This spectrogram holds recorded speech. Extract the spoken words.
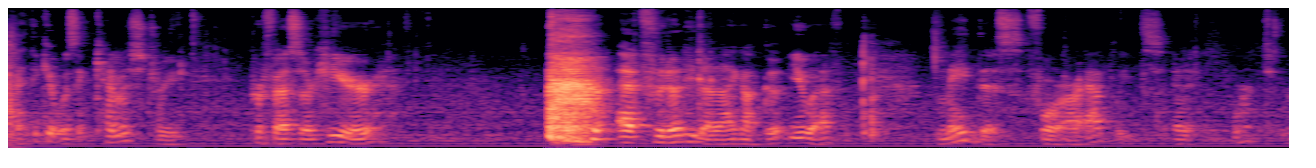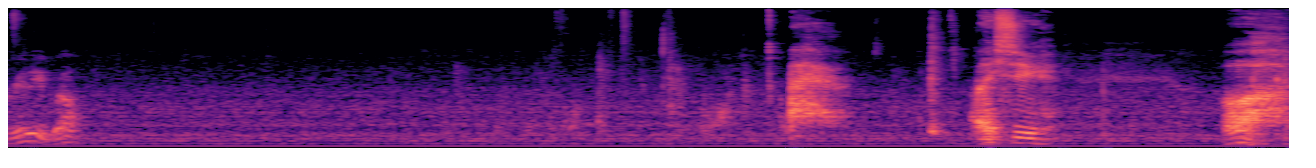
I think it was a chemistry professor here at Florida Daigaku UF made this for our athletes, and it worked really well. I see. Oh.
